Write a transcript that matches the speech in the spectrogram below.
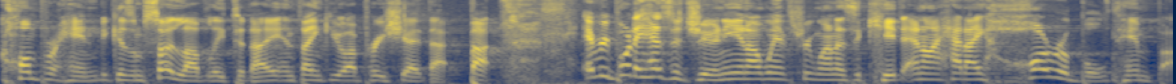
comprehend because I'm so lovely today, and thank you, I appreciate that. But everybody has a journey, and I went through one as a kid, and I had a horrible temper.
